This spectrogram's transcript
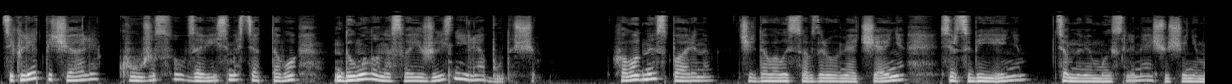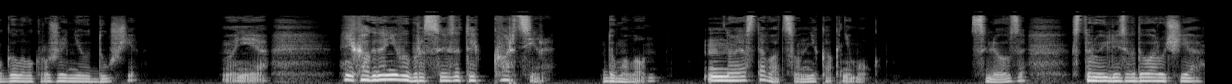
текли от печали к ужасу в зависимости от того, думал он о своей жизни или о будущем. Холодная испарина чередовалась со взрывами отчаяния, сердцебиением, темными мыслями, ощущением головокружения и удушья — «Мне никогда не выбраться из этой квартиры», — думал он. Но и оставаться он никак не мог. Слезы струились в два ручья.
